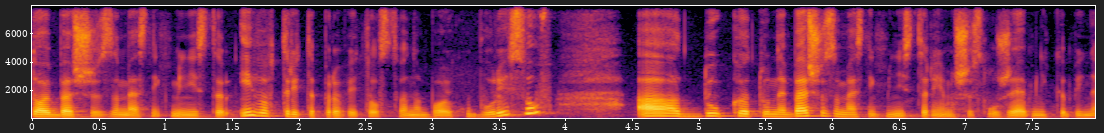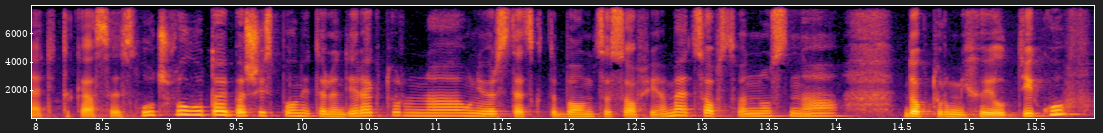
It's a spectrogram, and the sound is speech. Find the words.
той беше заместник министър и в трите правителства на Бойко Борисов. А докато не беше заместник министър, имаше служебни кабинети, така се е случвало. Той беше изпълнителен директор на Университетската болница София Мед, собственост на доктор Михаил Тиков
